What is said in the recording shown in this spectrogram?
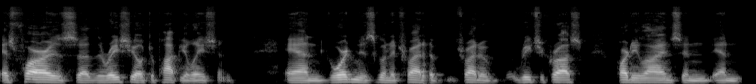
as far as uh, the ratio to population. And Gordon is going to try to try to reach across party lines and and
